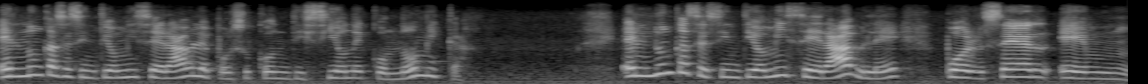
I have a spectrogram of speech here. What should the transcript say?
Él nunca se sintió miserable por su condición económica. Él nunca se sintió miserable por ser em,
